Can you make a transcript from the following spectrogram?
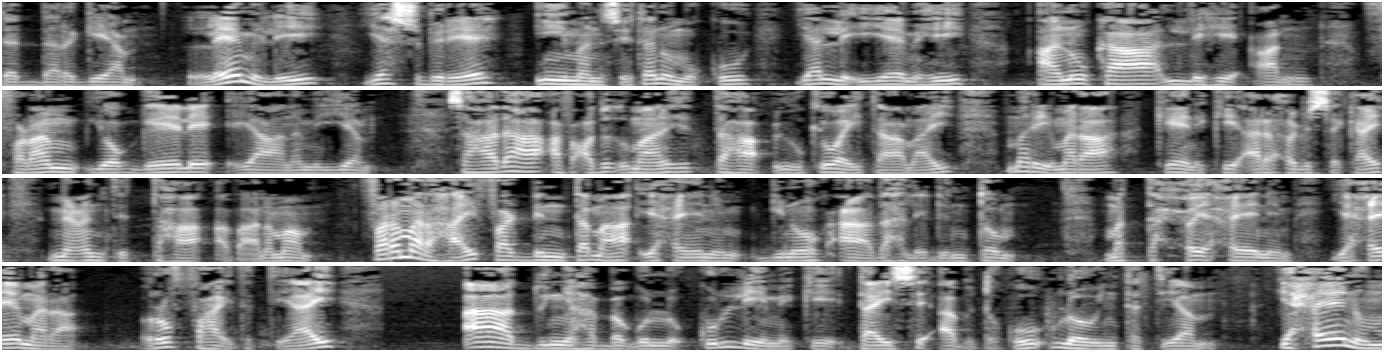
dadargiya leemili yasbire imansitanumuku yalli iyemihi anukaa lihi an. Fadham yogeele yaanamiya sahadaha afcadud umaanititaha cuukiwaitamai mari mara keniki araxibisekai micentitaha abanama. Faramarahai fadhintama yaxeenim ginook caadahledhintom mataxo yaxeenim yaxee mara rufahaitatiyai aadunyahabagolo kulimiki taise abtoku lowintatiyam yaxeenum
